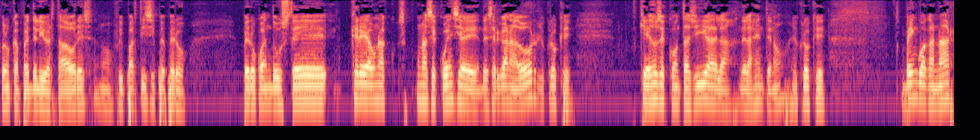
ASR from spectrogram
fueron campeones de Libertadores. No fui partícipe, pero, pero cuando usted crea una, una secuencia de, de ser ganador, yo creo que, que eso se contagia de la, de la gente, ¿no? Yo creo que vengo a ganar,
